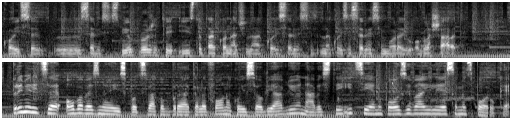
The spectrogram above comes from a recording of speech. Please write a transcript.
koji se e, servisi smiju pružiti i isto tako način na koji, na koji se servisi moraju oglašavati. Primjerice, obavezno je ispod svakog broja telefona koji se objavljuje navesti i cijenu poziva ili SMS poruke.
